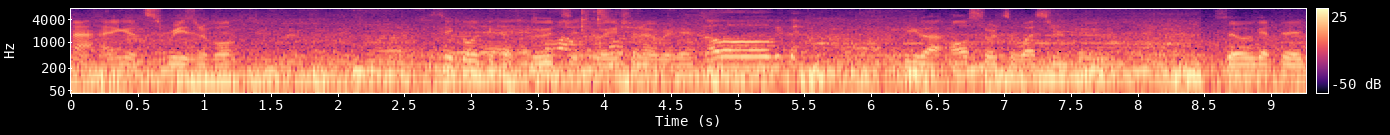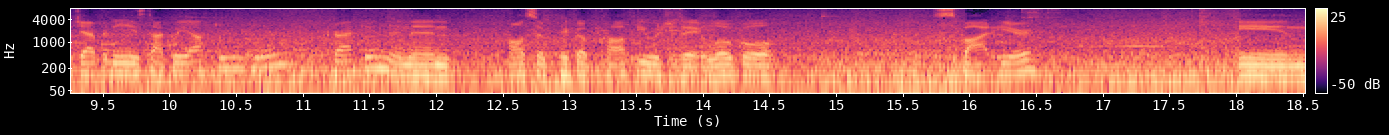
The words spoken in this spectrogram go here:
Nah, I think it's reasonable. Let's take a look at the food situation over here. You got all sorts of Western food. So we got the Japanese takoyaki here, Kraken, and then also pick up coffee, which is a local spot here in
